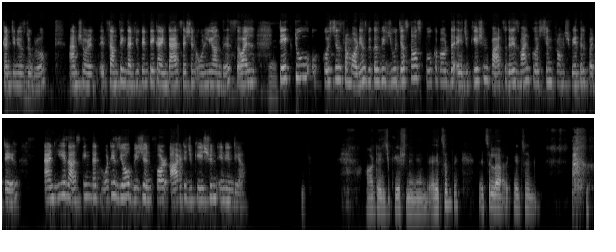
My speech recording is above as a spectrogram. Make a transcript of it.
continues yeah. to grow. I'm sure it, it's something that you can take an entire session only on this. So I'll yeah. take two questions from audience because we you just now spoke about the education part. So there is one question from Shwetal Patel, and he is asking that what is your vision for art education in India? Art education in India. It's a it's a it's a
